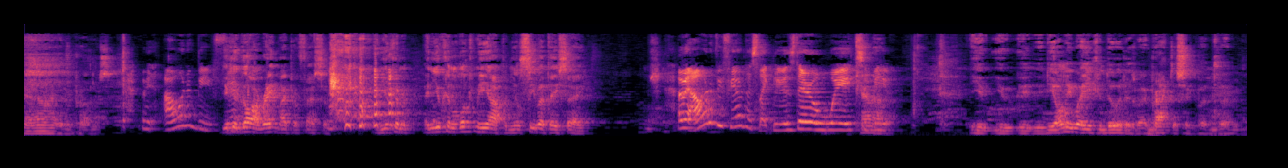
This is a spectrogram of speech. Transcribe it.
And I don't have any problems. I mean, I want to be. You can go and rate my professor. and you can and you can look me up and you'll see what they say. I mean, I want to be fearless. Like, is there a way to Cannot. be? You, you, you, the only way you can do it is by practicing. But um,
